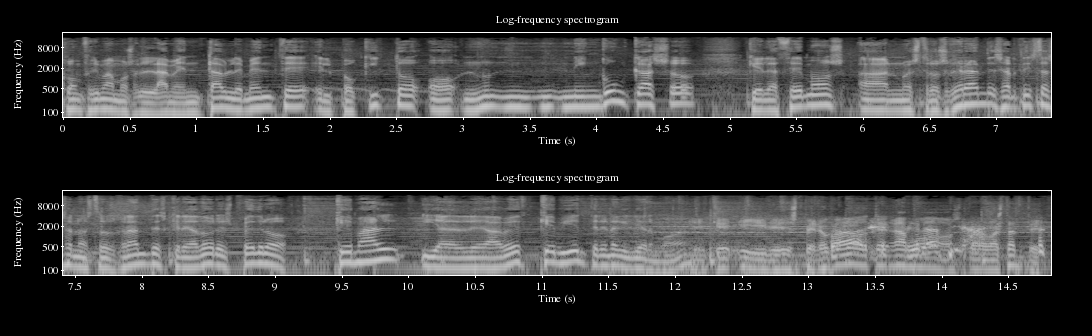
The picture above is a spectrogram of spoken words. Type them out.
confirmamos lamentablemente el poquito o ningún caso que le hacemos a nuestros grandes artistas, a nuestros grandes creadores. Pedro, qué mal y a la vez qué bien tener a Guillermo. ¿eh? Y, que- y espero que Vale, lo tengamos gracias. para bastante.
